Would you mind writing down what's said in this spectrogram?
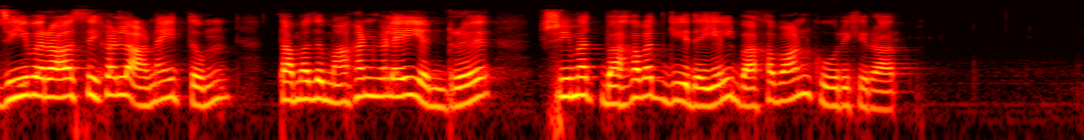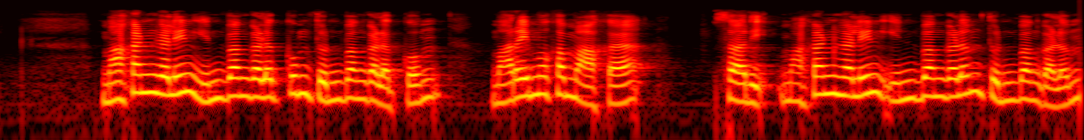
ஜீவராசிகள் அனைத்தும் தமது மகன்களே என்று ஸ்ரீமத் பகவத்கீதையில் பகவான் கூறுகிறார். மகன்களின் இன்பங்களுக்கும் துன்பங்களுக்கும் மறைமுகமாக சாரி மகன்களின் இன்பங்களும் துன்பங்களும்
